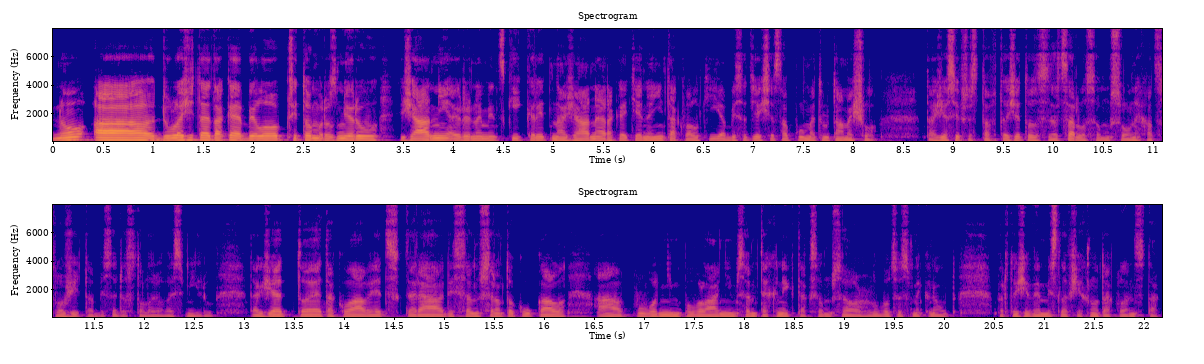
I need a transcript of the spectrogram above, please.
No a důležité také bylo při tom rozměru žádný aerodynamický kryt na žádné raketě není tak velký, aby se těch 6,5 metrů tam vešlo. Takže si představte, že to zrcadlo se muselo nechat složit, aby se dostalo do vesmíru. Takže to je taková věc, která, když jsem se na to koukal a původním povoláním jsem technik, tak jsem musel hluboce smyknout, protože vymyslet všechno takhle, tak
